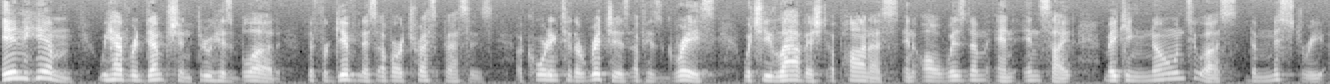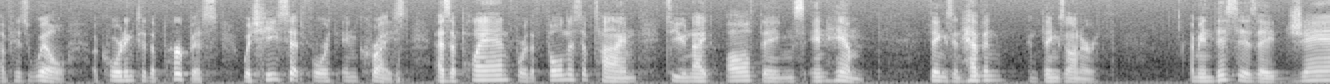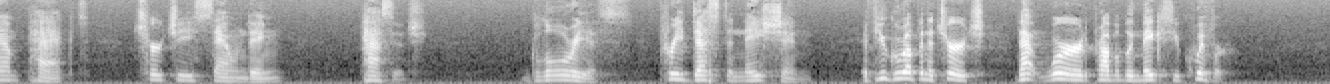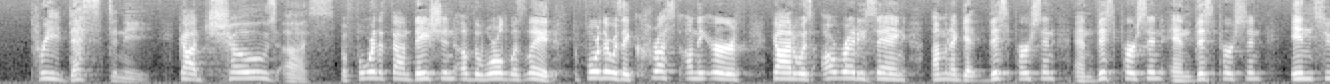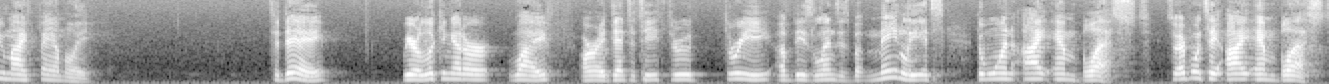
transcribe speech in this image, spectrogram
In him we have redemption through his blood, the forgiveness of our trespasses, according to the riches of his grace, which he lavished upon us in all wisdom and insight, making known to us the mystery of his will according to the purpose which he set forth in Christ as a plan for the fullness of time to unite all things in him, things in heaven and things on earth. I mean, this is a jam packed, churchy sounding passage. Glorious, predestination. If you grew up in the church, that word probably makes you quiver. Predestiny God chose us before the foundation of the world was laid, before there was a crust on the earth. God was already saying, I'm going to get this person and this person and this person into my family. Today, we are looking at our life, our identity, through three of these lenses, but mainly it's the one I am blessed. So everyone say, I am blessed.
